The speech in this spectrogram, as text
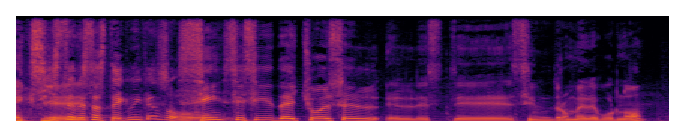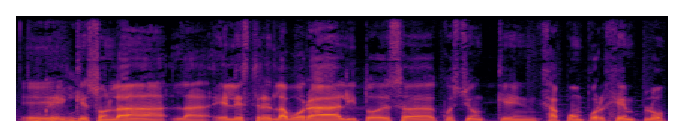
¿Existen Eh, estas técnicas? O... Sí, sí, sí. De hecho, es el, el, este síndrome de Burnout, eh, que son la, la- el estrés laboral y toda esa cuestión que en Japón, por ejemplo,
